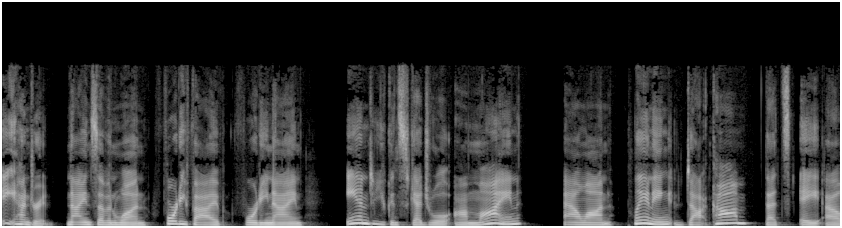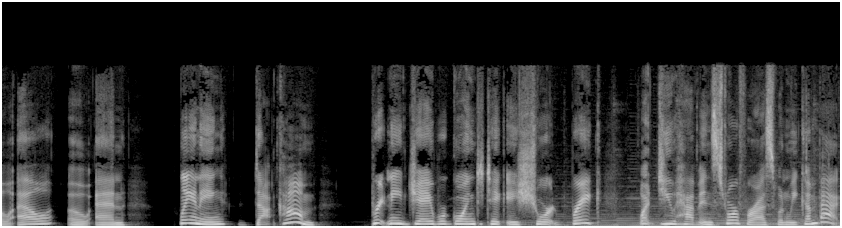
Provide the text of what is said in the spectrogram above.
800 971 4549. And you can schedule online allonplanning.com. That's A L L O N planning.com. Brittany Jay, we're going to take a short break. What do you have in store for us when we come back?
